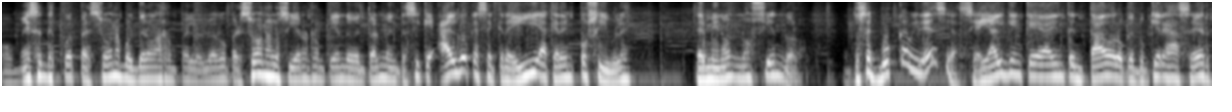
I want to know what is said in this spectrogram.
o meses después, personas volvieron a romperlo y luego personas lo siguieron rompiendo eventualmente. Así que algo que se creía que era imposible, terminó no siéndolo. Entonces busca evidencia. Si hay alguien que ha intentado lo que tú quieres hacer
